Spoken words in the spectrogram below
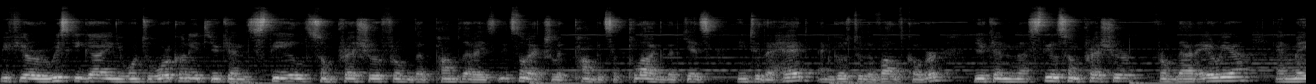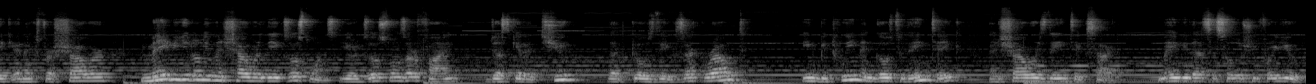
if you're a risky guy and you want to work on it, you can steal some pressure from the pump that I, it's not actually a pump, it's a plug that gets into the head and goes to the valve cover. You can uh, steal some pressure from that area and make an extra shower. Maybe you don't even shower the exhaust ones. Your exhaust ones are fine. Just get a tube that goes the exact route in between and goes to the intake and showers the intake side. Maybe that's a solution for you.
